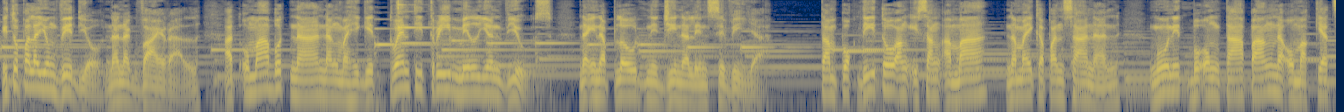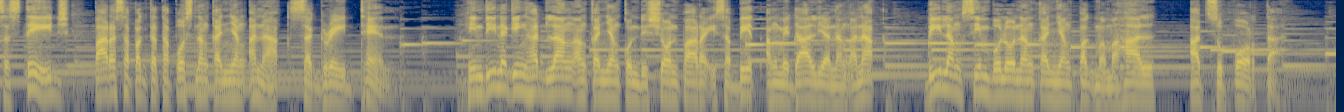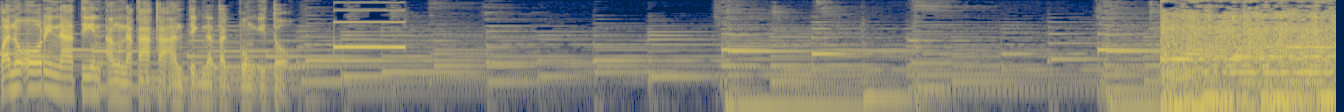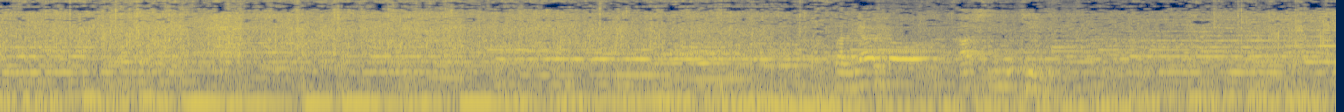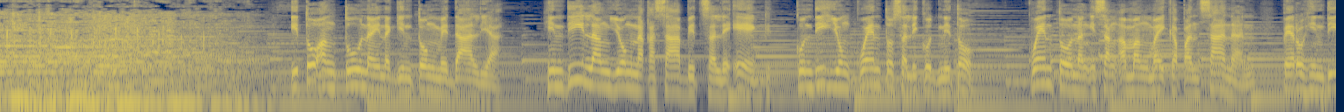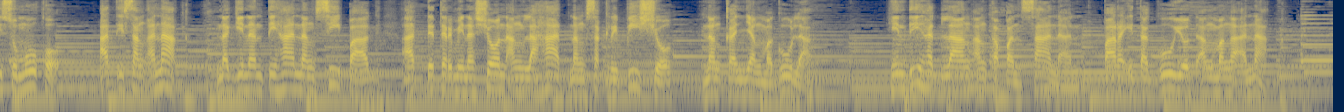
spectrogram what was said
Ito pala yung video na nag-viral at umabot na ng mahigit 23 million views na inupload ni Gina Lynn Sevilla. Tampok dito ang isang ama na may kapansanan, ngunit buong tapang na umakyat sa stage para sa pagtatapos ng kanyang anak sa grade 10. Hindi naging hadlang ang kanyang kondisyon para isabit ang medalya ng anak bilang simbolo ng kanyang pagmamahal at suporta. Panoorin natin ang nakakaantig na tagpong ito. Ito ang tunay na gintong medalya. Hindi lang yung nakasabit sa leeg, kundi yung kwento sa likod nito. Kwento ng isang amang may kapansanan pero hindi sumuko at isang anak na ginantihan ng sipag at determinasyon ang lahat ng sakripisyo ng kanyang magulang. Hindi hadlang ang kapansanan para itaguyod ang mga anak.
